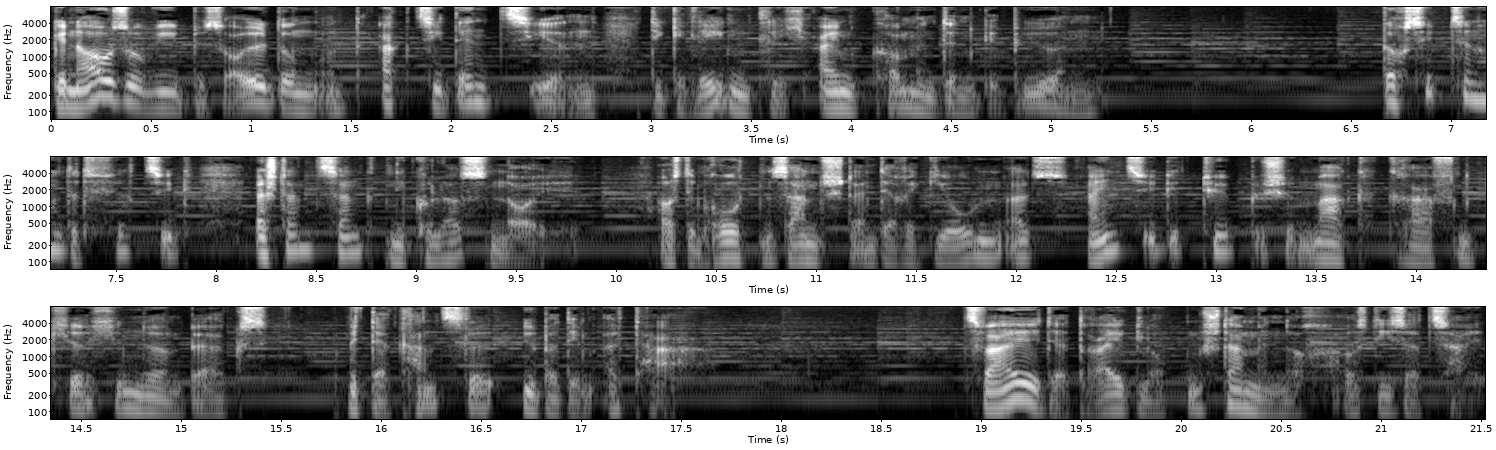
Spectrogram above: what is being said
genauso wie Besoldung und Akzidenzien, die gelegentlich einkommenden Gebühren. Doch 1740 erstand St. Nikolaus neu, aus dem roten Sandstein der Region als einzige typische Markgrafenkirche Nürnbergs mit der Kanzel über dem Altar. Zwei der drei Glocken stammen noch aus dieser Zeit.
